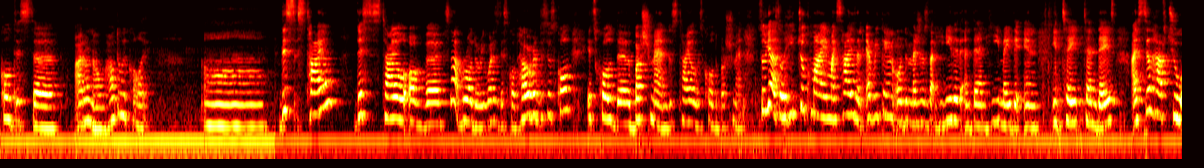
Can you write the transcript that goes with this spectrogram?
Called this uh, I don't know how do we call it? Uh, this style this style of uh, it's not broderie what is this called? However this is called it's called the bushman. The style is called bushman. So yeah so he took my my size and everything or the measures that he needed and then he made it in in 10 days. I still have to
